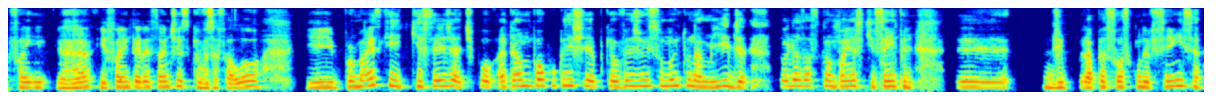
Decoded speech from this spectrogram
foi, uhum, e foi interessante isso que você falou, e por mais que, que seja, tipo, até um pouco clichê, porque eu vejo isso muito na mídia, todas as campanhas que sempre. Eh, para pessoas com deficiência,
